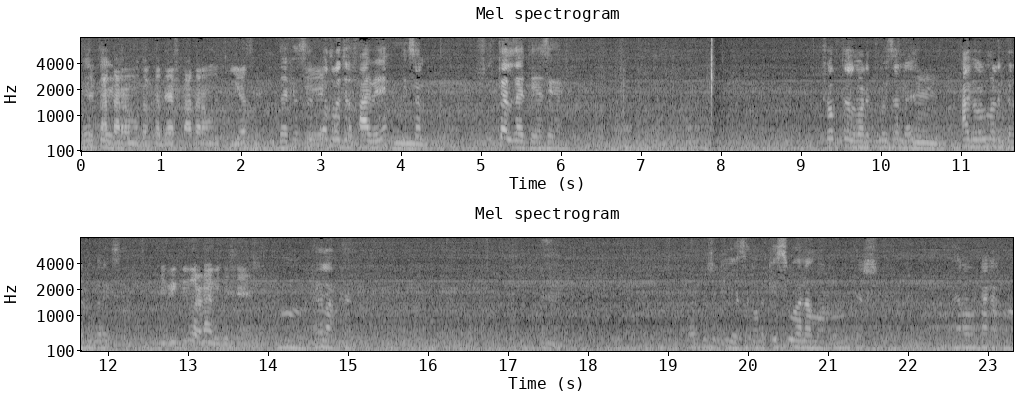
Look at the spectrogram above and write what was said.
হ্যাঁ, কাতারের মতো একটা দেশ কাতারের মতো কি আছে? দেখেছে কত রাজের ফাইভে দেখছেন? তেল যাইতে আছে সব তেল মাটিতে পয়সা নেই ফাইভে গোল মাটির তেল ঢুকে রেখেছে। বিক্রি করে না বিদেশে? তেল আনতে। কিছু কি কোনো কিছু হয় না এরকম টাকার কোনো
